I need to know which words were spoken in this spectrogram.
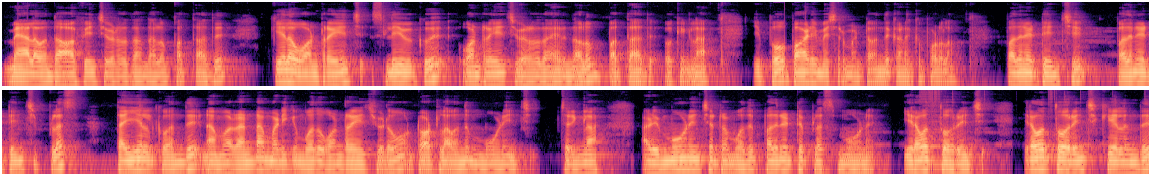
மேலே வந்து ஆஃப் இன்ச் விடுறதா இருந்தாலும் பத்தாது. கீழே ஒன்றரை இன்ச் ஸ்லீவுக்கு ஒன்றரை இன்ச் விடுறதா இருந்தாலும் பத்தாது. ஓகேங்களா? இப்போது பாடி மெஷர்மெண்ட்டை வந்து கணக்கு போடலாம். பதினெட்டு இன்ச்சு பதினெட்டு இன்ச் ப்ளஸ் தையலுக்கு வந்து நம்ம ரெண்டாம் மடிக்கும் போது ஒன்றரை இன்ச் விடுவோம். டோட்டலாக வந்து மூணு இன்ச் சரிங்களா? அப்படி மூணு இன்ச்சுன்ற போது பதினெட்டு ப்ளஸ் மூணு. இருபத்தோரு இன்ச் இருபத்தோரு இன்ச் கீழேருந்து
